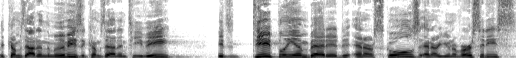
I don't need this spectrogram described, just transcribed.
It comes out in the movies, it comes out in TV, it's deeply embedded in our schools and our universities.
